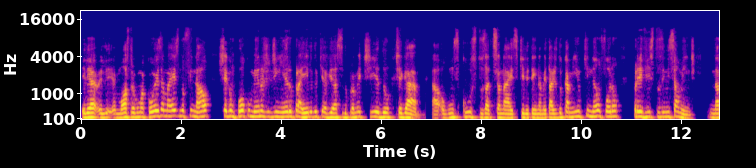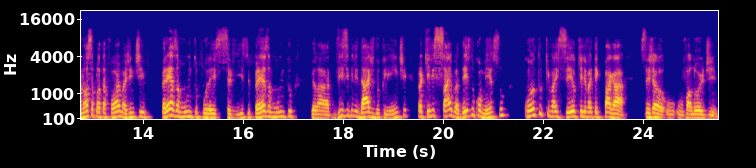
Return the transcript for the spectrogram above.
ele, ele mostra alguma coisa, mas no final chega um pouco menos de dinheiro para ele do que havia sido prometido, chega a alguns custos adicionais que ele tem na metade do caminho que não foram previstos inicialmente. Na nossa plataforma, a gente preza muito por esse serviço e preza muito pela visibilidade do cliente para que ele saiba desde o começo quanto que vai ser o que ele vai ter que pagar, seja o, o valor de,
